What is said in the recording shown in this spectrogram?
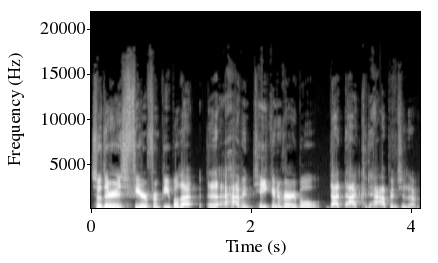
so there is fear from people that uh, haven't taken a variable that that could happen to them.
